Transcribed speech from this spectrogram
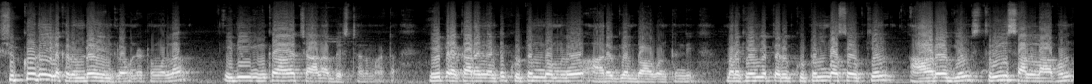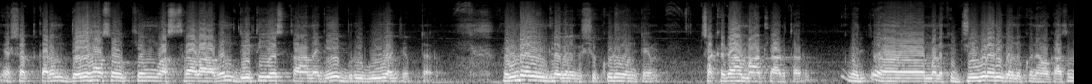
శుక్రుడు వీళ్ళకి రెండో ఇంట్లో ఉండటం వల్ల ఇది ఇంకా చాలా బెస్ట్ అనమాట ఏ ప్రకారంగా అంటే కుటుంబంలో ఆరోగ్యం బాగుంటుంది. మనకేం చెప్తారు? కుటుంబ సౌఖ్యం ఆరోగ్యం స్త్రీ సల్లాభం యశత్కరం దేహ సౌఖ్యం వస్త్రలాభం ద్వితీయ స్థానగే భృగు అని చెప్తారు. రెండో ఇంట్లో కనుక శుక్రుడు ఉంటే చక్కగా మాట్లాడతారు. మనకి జ్యువెలరీ కొనుక్కునే అవకాశం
